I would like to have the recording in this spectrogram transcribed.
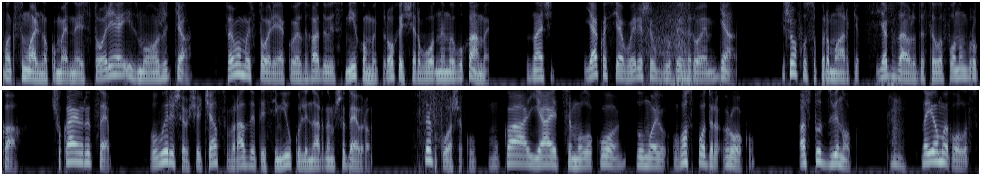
Максимально кумедна історія із мого життя. Це вам історія, яку я згадую сміхом і трохи червоними вухами. Значить, якось я вирішив бути героєм дня. Пішов у супермаркет, як завжди, з телефоном в руках. Шукаю рецепт, бо вирішив, що час вразити сім'ю кулінарним шедевром. Все в кошику: мука, яйця, молоко. Думаю, господар року. Аж тут дзвінок. Знайомий голос.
